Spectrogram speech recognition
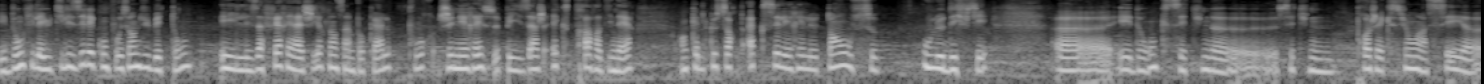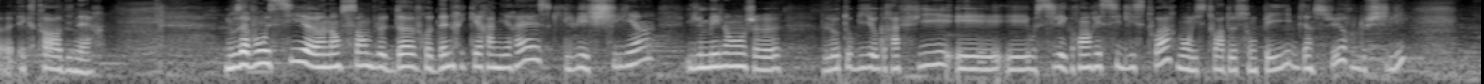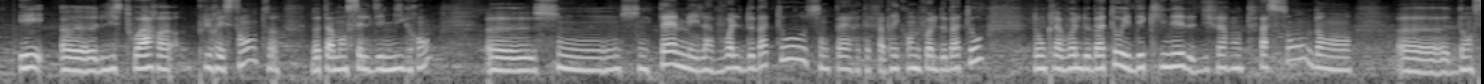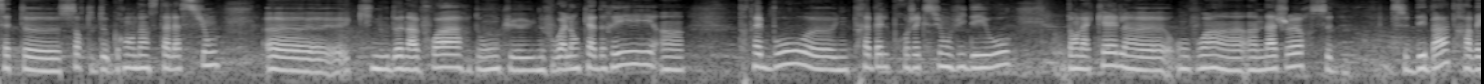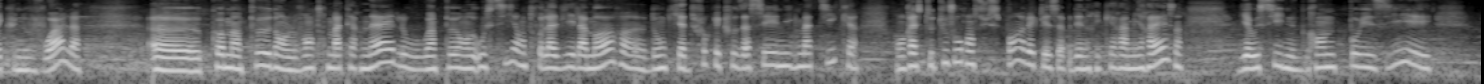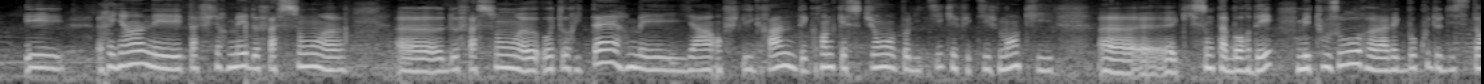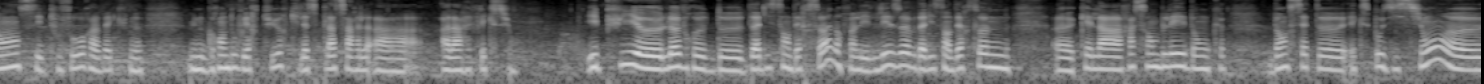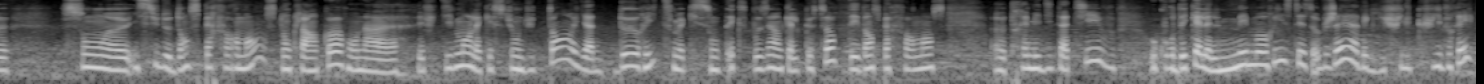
Et donc il a utilisé les composants du béton et il les a fait réagir dans un bocal pour générer ce paysage extraordinaire, en quelque sorte accélérer le temps ou, le défier. Euh, et donc c'est une, c'est une projection assez euh, extraordinaire. Nous avons aussi un ensemble d'œuvres d'Enrique Ramirez, qui lui est chilien. Il mélange euh, l'autobiographie et, aussi les grands récits de l'histoire. Bon, l'histoire de son pays, bien sûr, le Chili et euh, l'histoire plus récente, notamment celle des migrants. Euh, son, thème est la voile de bateau. Son père était fabricant de voiles de bateau. Donc la voile de bateau est déclinée de différentes façons dans, euh, cette sorte de grande installation qui nous donne à voir donc une voile encadrée, une très belle projection vidéo dans laquelle on voit un, nageur se débattre avec une voile, euh, comme un peu dans le ventre maternel ou un peu aussi entre la vie et la mort. Donc il y a toujours quelque chose d'assez énigmatique. On reste toujours en suspens avec les œuvres d'Enrique Ramirez. Il y a aussi une grande poésie et, rien n'est affirmé de façon... Euh, euh, de façon euh, autoritaire, mais il y a en filigrane des grandes questions politiques effectivement qui, euh, qui sont abordées, mais toujours avec beaucoup de distance et toujours avec une, une grande ouverture qui laisse place à, à, la réflexion. Et puis l'œuvre d'Alice Anderson, enfin les, les œuvres d'Alice Anderson qu'elle a rassemblées donc, dans cette exposition sont euh, issus de danse performance. Donc là encore, on a effectivement la question du temps. Il y a deux rythmes qui sont exposés en quelque sorte, des danses performances euh, très méditatives, au cours desquelles elle mémorise des objets avec du fil cuivré.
